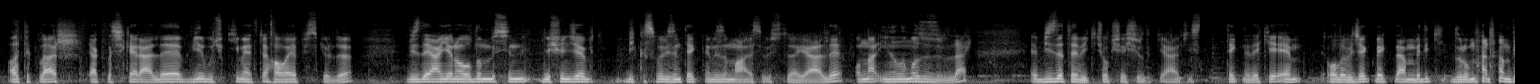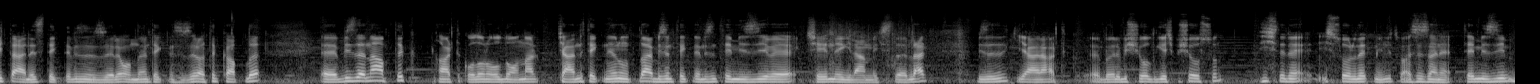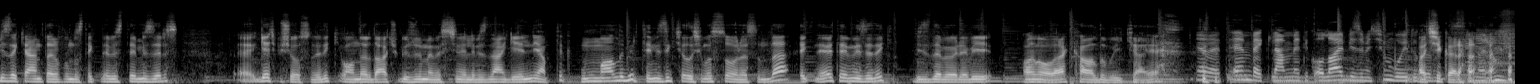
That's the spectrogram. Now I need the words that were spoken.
atıklar yaklaşık herhalde 1,5-2 metre havaya püskürdü. Biz de yan yana olduğumuz için düşünce bir kısmı bizim teknemizin maalesef üstüne geldi. Onlar inanılmaz üzüldüler. E, Biz de tabii ki çok şaşırdık yani teknedeki en olabilecek beklenmedik durumlardan bir tanesi teknemizin üzeri, onların teknesi üzeri atık kaplı. E, Biz de ne yaptık? Artık olan oldu. Onlar kendi teknelerini unuttular. Bizim teknemizin temizliği ve şeyinle ilgilenmek istediler. Biz de dedik ki yani artık e, böyle bir şey oldu, geçmiş olsun. Hiç de ne, hiç sorun etmeyin lütfen. Siz hani temizleyin. Biz de kendi tarafımız teknemizi temizleriz. E, geçmiş olsun dedik. Onları daha çok üzülmemesi için elimizden geleni yaptık. Hummalı bir temizlik çalışması sonrasında tekneyi temizledik. Bizde böyle bir anı olarak kaldı bu hikaye. Evet en beklenmedik olay bizim için buydu Açık ara. sanırım.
